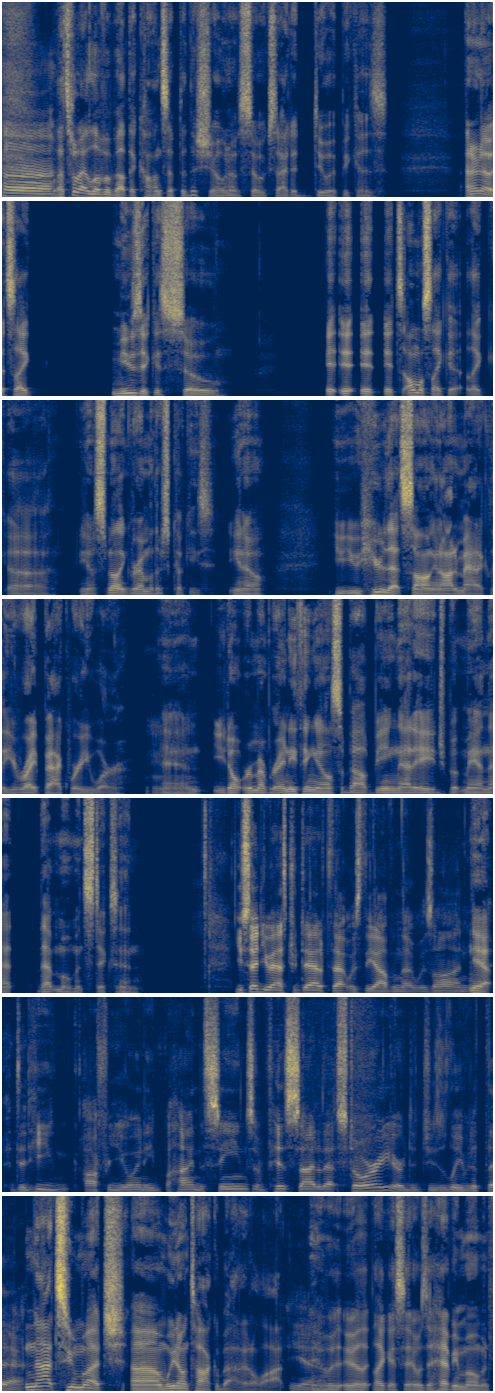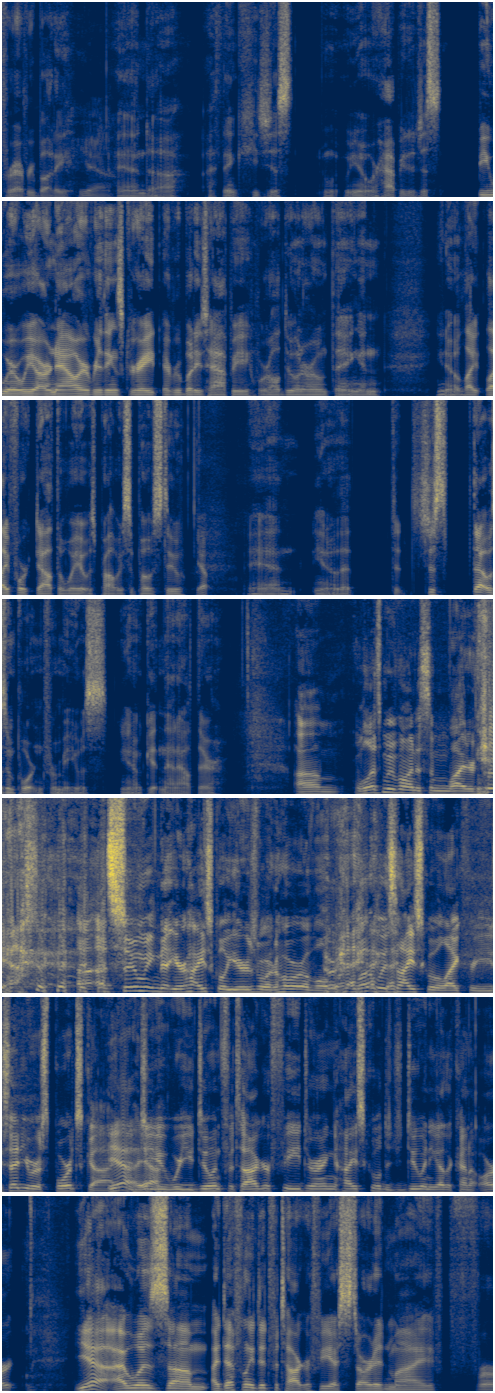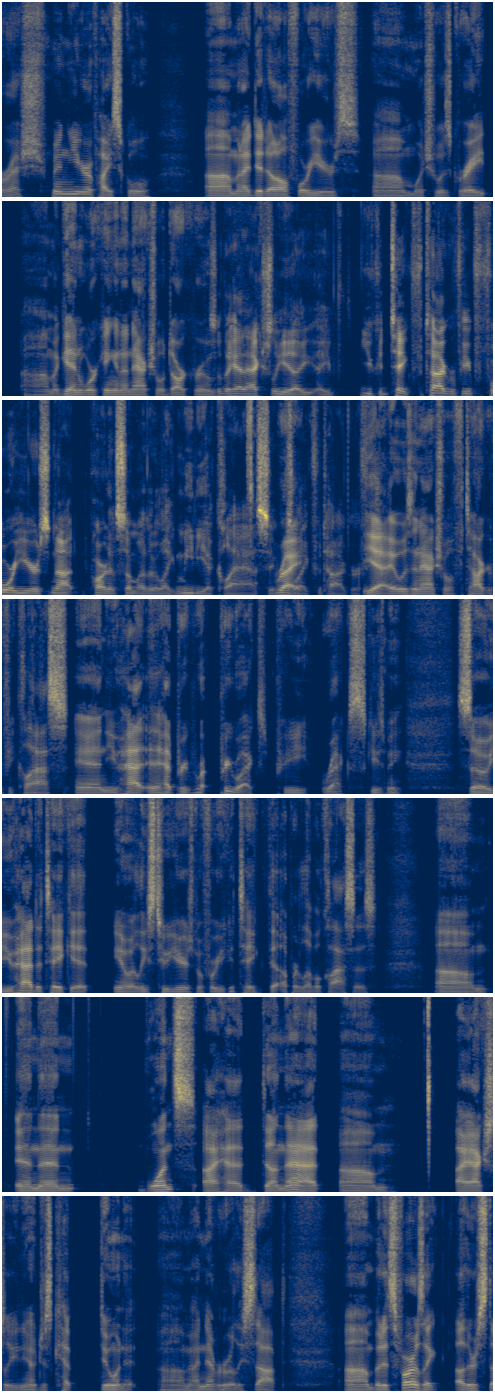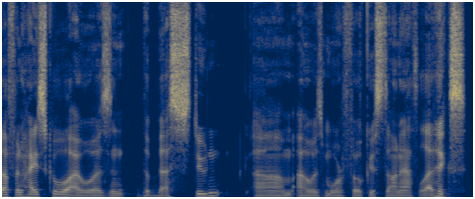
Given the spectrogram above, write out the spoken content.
Uh, that's what I love about the concept of the show, and I was so excited to do it because I don't know, it's like music is so it it, it it's almost like a like uh you know smelling grandmother's cookies. You know, you you hear that song and automatically you're right back where you were. Mm-hmm. and you don't remember anything else about being that age but man that that moment sticks in you said you asked your dad if that was the album that was on. Yeah. Did he offer you any behind the scenes of his side of that story, or did you just leave it at that? not too much um, we don't talk about it a lot Yeah. it was, it like i said it was a heavy moment for everybody Yeah. and uh, i think he's just you know we're happy to just be where we are now everything's great everybody's happy we're all doing our own thing and you know life, life worked out the way it was probably supposed to Yep. and you know that it's just that was important for me was you know getting that out there Um, well, let's move on to some lighter things. yeah uh, assuming that your high school years weren't horrible, what, what was high school like for you? You said you were a sports guy. Yeah, Did yeah. You, were you doing photography during high school? Did you do any other kind of art? Yeah, I was. Um, I definitely did photography. I started my freshman year of high school, um, and I did it all four years, um, which was great. Um, again, working in an actual dark room. So they had actually a, a you could take photography for four years, not part of some other like media class. It was Right. like photography. yeah, it was an actual photography class, and you had it had pre prereqs prereqs. Excuse me. So you had to take it, you know, at least two years before you could take the upper level classes. Um, and then once I had done that, um, I actually, you know, just kept doing it. Um, I never really stopped. Um, but as far as like other stuff in high school, I wasn't the best student. Um, I was more focused on athletics,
